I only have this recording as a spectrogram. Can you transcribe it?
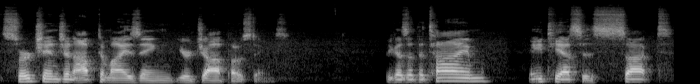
search engine optimizing your job postings. Because at the time, ATSs sucked.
